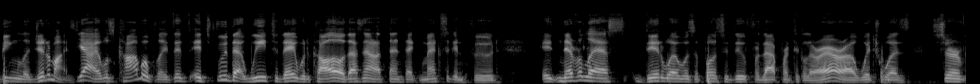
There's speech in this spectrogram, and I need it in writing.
being legitimized. Yeah, it was combo plates. It's, it's food that we today would call, oh, that's not authentic Mexican food it nevertheless did what it was supposed to do for that particular era, which was serve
